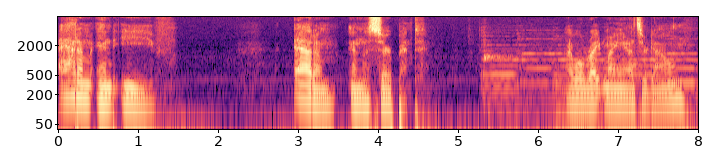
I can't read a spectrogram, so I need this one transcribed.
Adam and Eve, Adam and the serpent. I will write my answer down.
